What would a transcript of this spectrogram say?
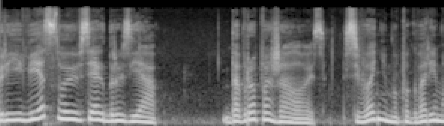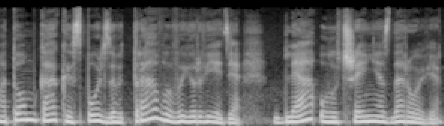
Приветствую всех, друзья! Добро пожаловать! Сегодня мы поговорим о том, как использовать травы в аюрведе для улучшения здоровья.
